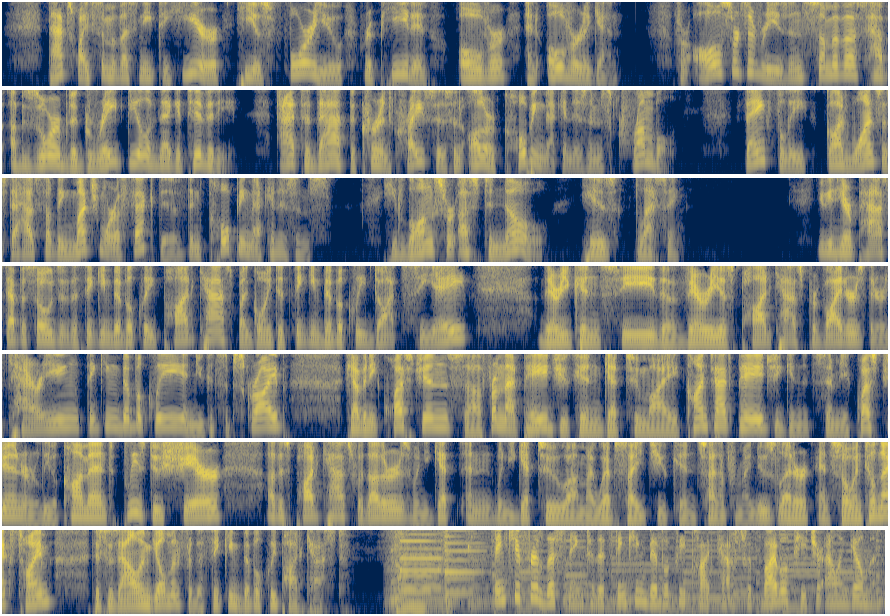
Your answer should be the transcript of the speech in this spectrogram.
That's why some of us need to hear He is for you repeated over and over again. For all sorts of reasons, some of us have absorbed a great deal of negativity. Add to that the current crisis and all our coping mechanisms crumble. Thankfully, God wants us to have something much more effective than coping mechanisms. He longs for us to know His blessing. You can hear past episodes of the Thinking Biblically podcast by going to thinkingbiblically.ca. There you can see the various podcast providers that are carrying Thinking Biblically, and you can subscribe. If you have any questions uh, from that page, you can get to my contact page. You can send me a question or leave a comment. Please do share uh, this podcast with others. When you get and when you get to uh, my website, you can sign up for my newsletter. And so, until next time, this is Alan Gilman for the Thinking Biblically podcast. Thank you for listening to the Thinking Biblically podcast with Bible teacher Alan Gilman.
